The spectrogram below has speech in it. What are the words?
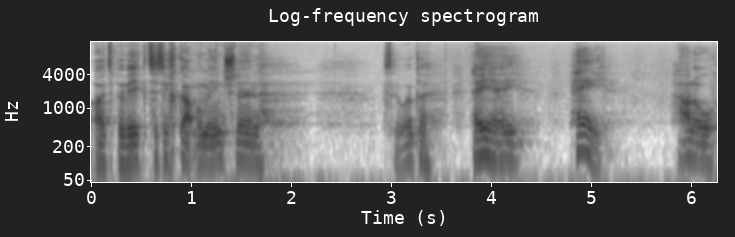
Ah, jetzt bewegt sie sich gerade Moment schnell. Schauen. Hey, hey. Hey. Hallo.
